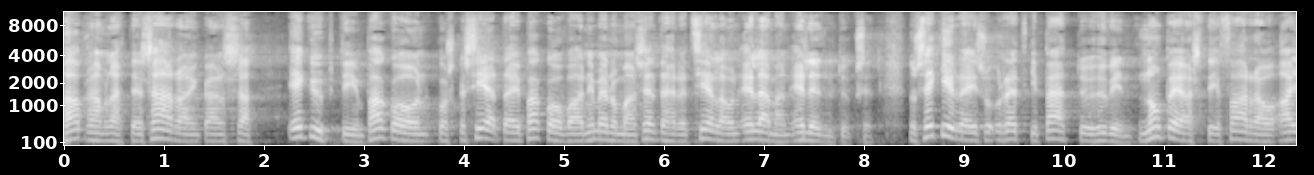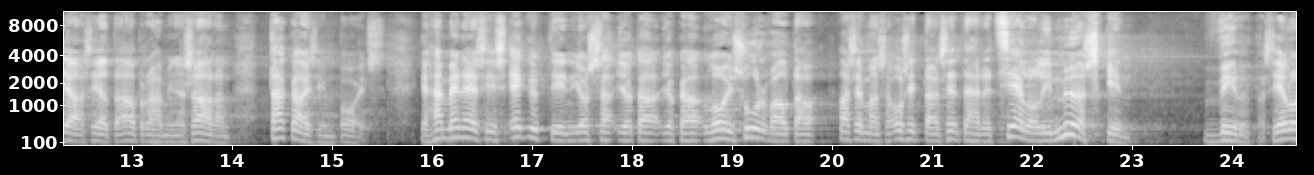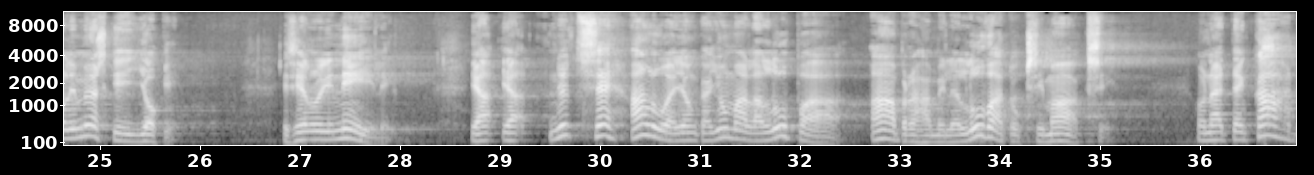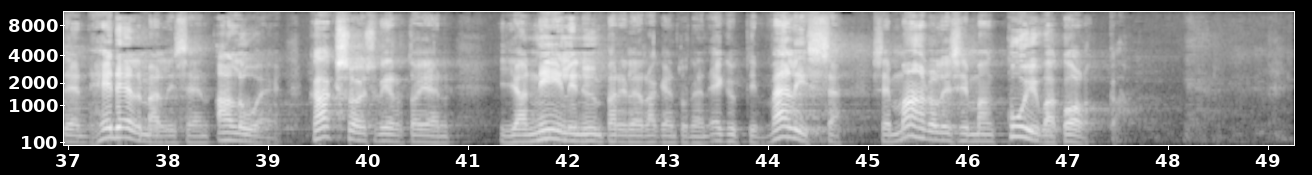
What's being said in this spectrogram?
Abraham lähtee Saarain kanssa Egyptiin pakoon, koska sieltä ei pakoon, vaan nimenomaan sen tähden, että siellä on elämän edellytykset. No sekin reisu, retki päättyy hyvin. Nopeasti Farao ajaa sieltä Abrahamin ja Saaran takaisin pois. Ja hän menee siis Egyptiin, jossa, jota, joka loi suurvalta asemansa osittain sen tähden, että siellä oli myöskin virta, siellä oli myöskin joki ja siellä oli niili. Ja, ja nyt se alue, jonka Jumala lupaa Abrahamille luvatuksi maaksi, on näiden kahden hedelmällisen alueen, kaksoisvirtojen ja Niilin ympärille rakentuneen Egyptin välissä se mahdollisimman kuiva kolkka.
